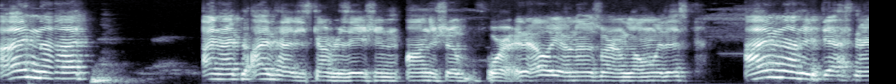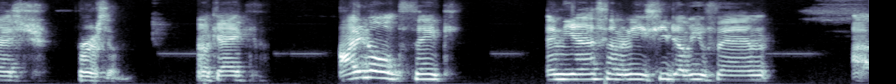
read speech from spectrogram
I'm not, and I've I've had this conversation on the show before, and Elio knows where I'm going with this. I'm not a deathmatch person. Okay, I don't think, and yes, I'm an ECW fan. I,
